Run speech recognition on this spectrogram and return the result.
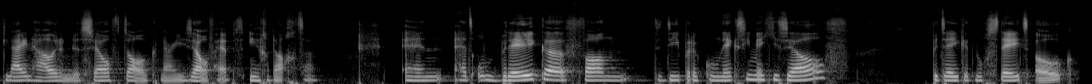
kleinhoudende zelftalk naar jezelf hebt in gedachten. En het ontbreken van de diepere connectie met jezelf betekent nog steeds ook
